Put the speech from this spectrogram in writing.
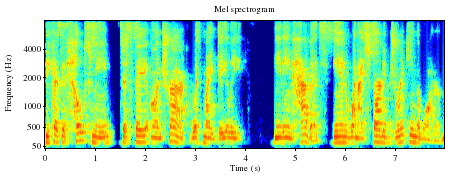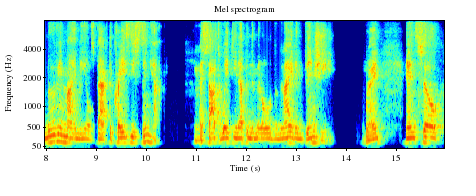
because it helps me to stay on track with my daily eating habits. And when I started drinking the water, moving my meals back, the craziest thing happened. Mm. I stopped waking up in the middle of the night and binge eating. Right. And so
